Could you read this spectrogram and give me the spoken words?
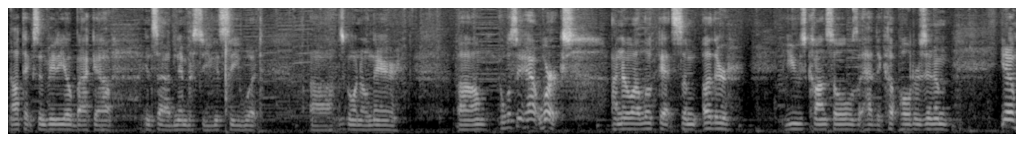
and I'll take some video back out inside Nimbus so you can see what uh, is going on there. Um, and we'll see how it works. I know I looked at some other used consoles that had the cup holders in them. You know,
